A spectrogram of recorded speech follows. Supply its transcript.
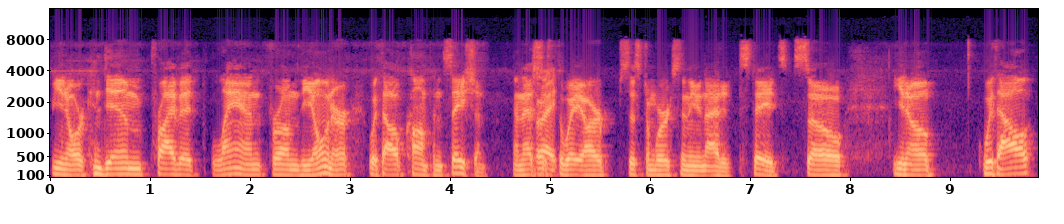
you know, or condemn private land from the owner without compensation. And that's right. just the way our system works in the United States. So, you know, without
